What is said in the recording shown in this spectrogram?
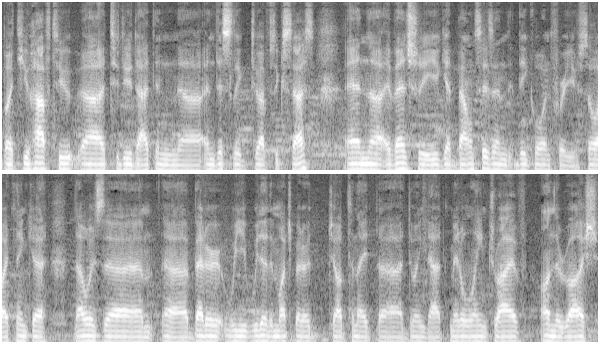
But you have to uh, to do that in uh, in this league to have success. And uh, eventually, you get bounces and they go in for you. So I think uh, that was um, uh, better. We we did a much better job tonight doing that middle lane drive on the rush.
